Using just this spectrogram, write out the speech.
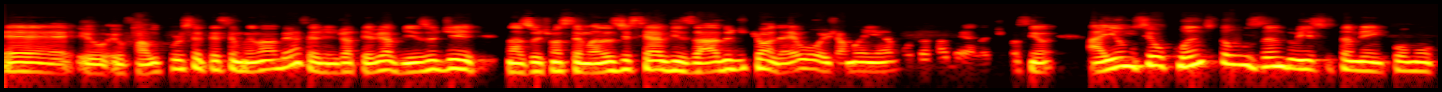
é, eu, eu falo por ser testemunha na ABS, a gente já teve aviso de, nas últimas semanas, de ser avisado de que, olha, é hoje, amanhã muda a tabela. Tipo assim, aí eu não sei o quanto estão usando isso também como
